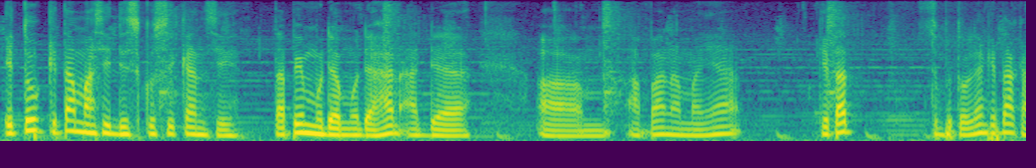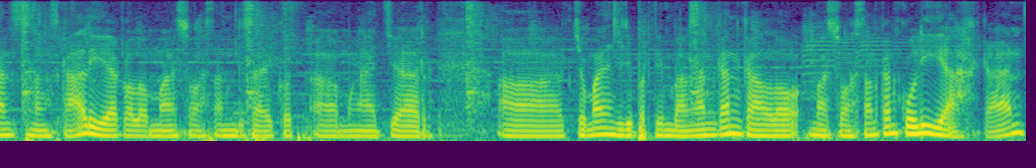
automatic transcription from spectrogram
Itu kita masih diskusikan sih. Tapi mudah-mudahan ada um, apa namanya kita sebetulnya kita akan senang sekali ya kalau Mas Wastan bisa ikut uh, mengajar. Uh, cuman yang jadi pertimbangan kan kalau Mas Wastan kan kuliah kan.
